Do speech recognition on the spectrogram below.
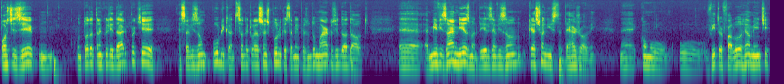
posso dizer com, com toda tranquilidade, porque essa visão pública, são declarações públicas também, por exemplo, do Marcos e do Adalto. É, a minha visão é a mesma deles, é a visão criacionista, Terra Jovem. Né? Como o Vitor falou, realmente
